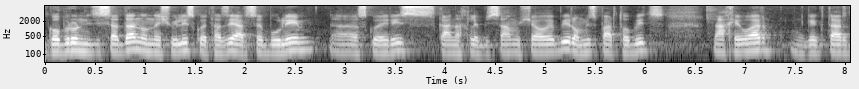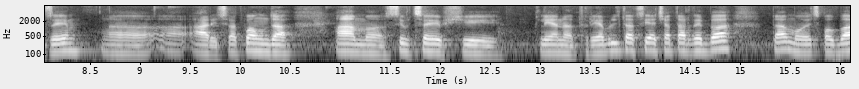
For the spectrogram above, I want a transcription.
გობრონიძისა და ნონეშვილის კვეთაზე არსებული სკვერის განახლების სამუშაოები, რომლის ფართობიც 9 გექტარზე არის. რა თქმა უნდა, ამ სივრცეებში კლიანად რეაბილიტაცია ჩატარდება და მოეწყობა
